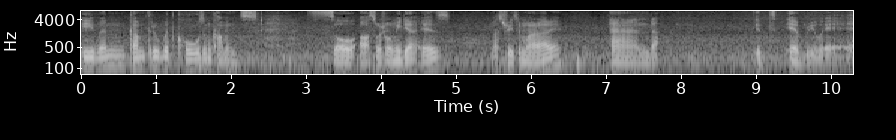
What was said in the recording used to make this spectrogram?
even come through with calls and comments. So our social media is Maastricht Muharare and it's everywhere.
